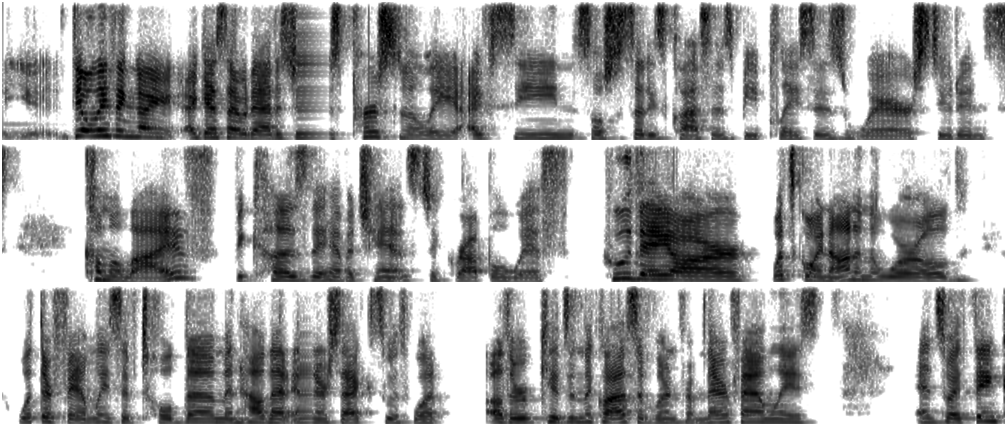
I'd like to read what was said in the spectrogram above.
the only thing I, I, guess I would add is just personally, I've seen social studies classes be places where students come alive because they have a chance to grapple with who they are, what's going on in the world, what their families have told them, and how that intersects with what other kids in the class have learned from their families. And so I think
